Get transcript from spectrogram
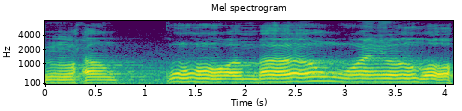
الحق وما ويضا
